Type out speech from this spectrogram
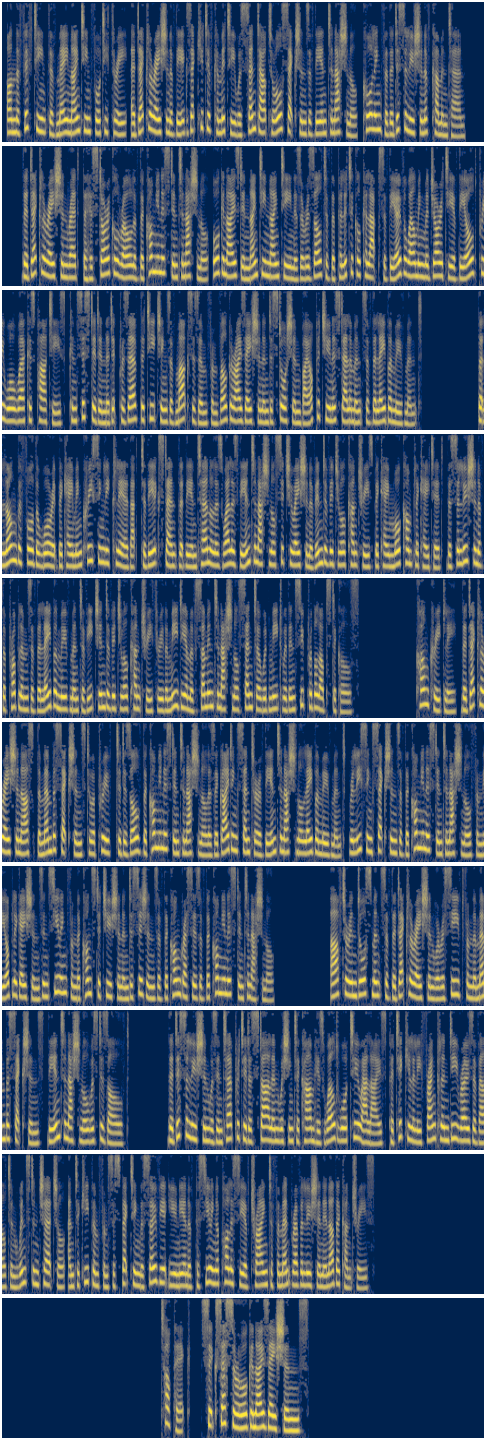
On 15 May 1943, a declaration of the Executive Committee was sent out to all sections of the International, calling for the dissolution of Comintern. The declaration read, the historical role of the Communist International, organized in 1919 as a result of the political collapse of the overwhelming majority of the old pre-war workers' parties, consisted in that it preserved the teachings of Marxism from vulgarization and distortion by opportunist elements of the labor movement. But long before the war it became increasingly clear that, to the extent that the internal as well as the international situation of individual countries became more complicated, the solution of the problems of the labor movement of each individual country through the medium of some international center would meet with insuperable obstacles. Concretely, the declaration asked the member sections to approve, to dissolve the Communist International as a guiding center of the international labor movement, releasing sections of the Communist International from the obligations ensuing from the constitution and decisions of the congresses of the Communist International. After endorsements of the declaration were received from the member sections, the International was dissolved. The dissolution was interpreted as Stalin wishing to calm his World War II allies particularly Franklin D. Roosevelt and Winston Churchill and to keep him from suspecting the Soviet Union of pursuing a policy of trying to foment revolution in other countries. Successor organizations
